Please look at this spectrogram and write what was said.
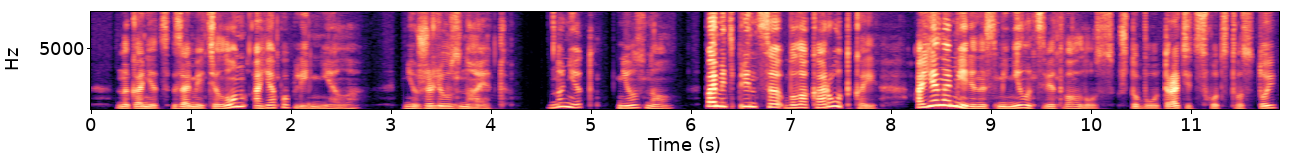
— наконец заметил он, а я побледнела. «Неужели узнает?» Но нет, не узнал. Память принца была короткой, а я намеренно сменила цвет волос, чтобы утратить сходство с той,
